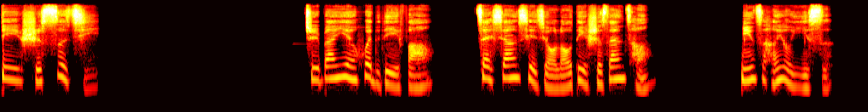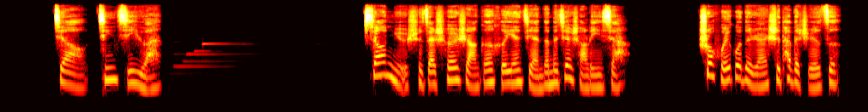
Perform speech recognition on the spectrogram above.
第十四集，举办宴会的地方在香榭酒楼第十三层，名字很有意思。叫金吉园。肖女士在车上跟何言简单的介绍了一下，说回国的人是她的侄子，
